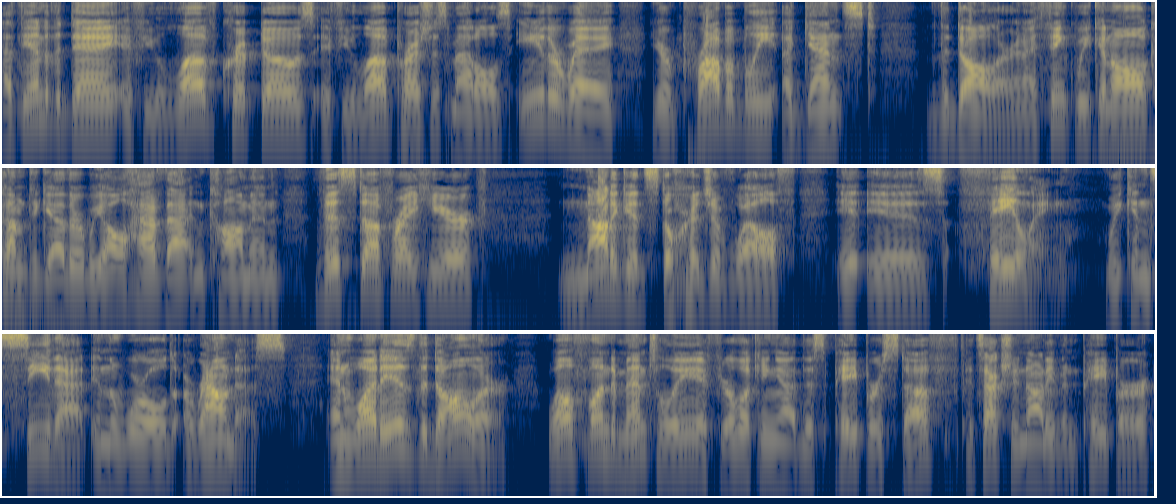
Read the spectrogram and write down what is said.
at the end of the day, if you love cryptos, if you love precious metals, either way, you're probably against the dollar. And I think we can all come together. We all have that in common. This stuff right here, not a good storage of wealth. It is failing. We can see that in the world around us. And what is the dollar? Well, fundamentally, if you're looking at this paper stuff, it's actually not even paper.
